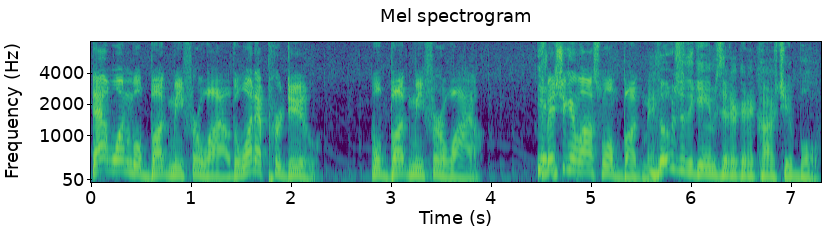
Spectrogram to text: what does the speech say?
That one will bug me for a while. The one at Purdue will bug me for a while. The Yeah. Michigan loss won't bug me. those are the games that are going to cost you a bowl.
